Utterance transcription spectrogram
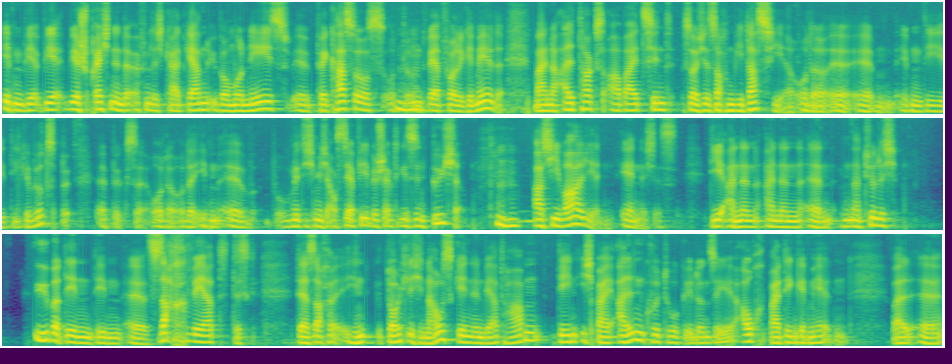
eben wir, wir, wir sprechen in der Öffentlichkeit gern über Monets, äh, Picassos und, mhm. und, wertvolle Gemälde. Meine Alltagsarbeit sind solche Sachen wie das hier oder äh, ähm, eben die, die Gewürzbüchse oder, oder eben, äh, womit ich mich auch sehr viel beschäftige, sind Bücher, mhm. Archivalien, ähnliches, die einen, einen äh, natürlich über den, den äh, Sachwert des, der Sache hin, deutlich hinausgehenden Wert haben, den ich bei allen Kulturgütern sehe, auch bei den Gemälden. Weil äh,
